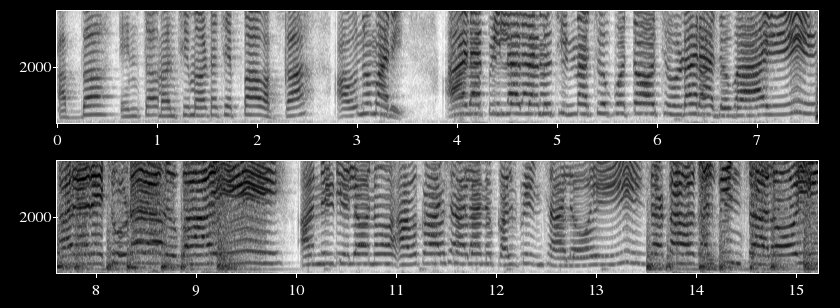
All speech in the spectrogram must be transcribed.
అబ్బా ఎంత మంచి మాట చెప్పావక్క. అవును మరి. ఆడపిల్లలను చిన్న చూపుతో చూడరాదు బాయి. చూడరాదు బాయి. అన్నిటిలోనూ అవకాశాలను కల్పించాలోయి చక్కగా కల్పించాలోయి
